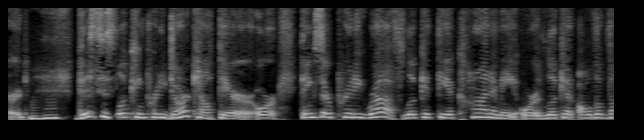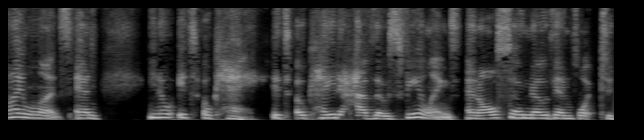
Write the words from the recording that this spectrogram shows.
Mm-hmm. This is looking pretty dark out there, or things are pretty rough. Look at the economy, or look at all the violence. And, you know, it's okay. It's okay to have those feelings and also know then what to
